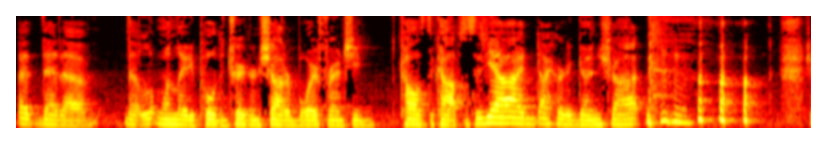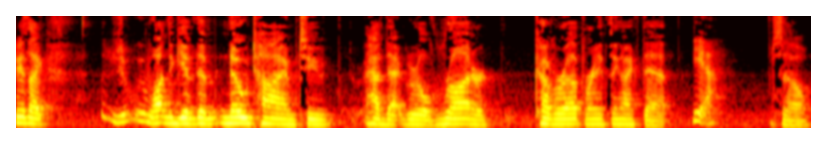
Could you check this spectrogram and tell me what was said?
that that uh, that one lady pulled the trigger and shot her boyfriend, she calls the cops and says, "Yeah, I, I heard a gunshot." she was like wanting to give them no time to have that girl run or cover up or anything like that. Yeah, So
